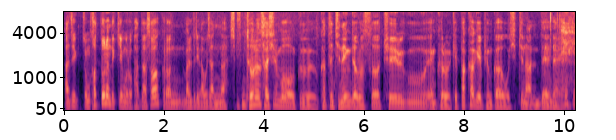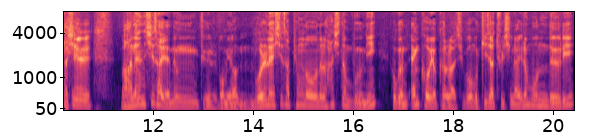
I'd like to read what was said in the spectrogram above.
아직 좀 겉도는 느낌으로 받아서 그런 말들이 나오지 않나 싶습니다. 저는 사실 뭐 그 같은 진행자로서 최일구 앵커를 이렇게 박하게 평가하고 싶지는 않은데 네. 사실 많은 시사 예능들 보면 원래 시사 평론을 하시던 분이 혹은 앵커 역할을 하시고 뭐 기자 출신이나 이런 분들이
